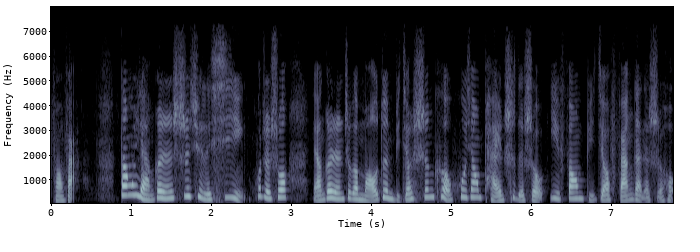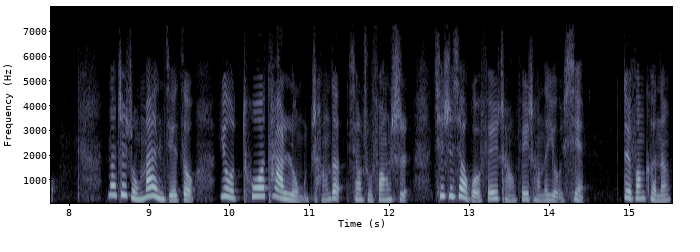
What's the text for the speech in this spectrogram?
方法。当两个人失去了吸引，或者说两个人这个矛盾比较深刻、互相排斥的时候，一方比较反感的时候，那这种慢节奏又拖沓冗长的相处方式，其实效果非常非常的有限，对方可能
